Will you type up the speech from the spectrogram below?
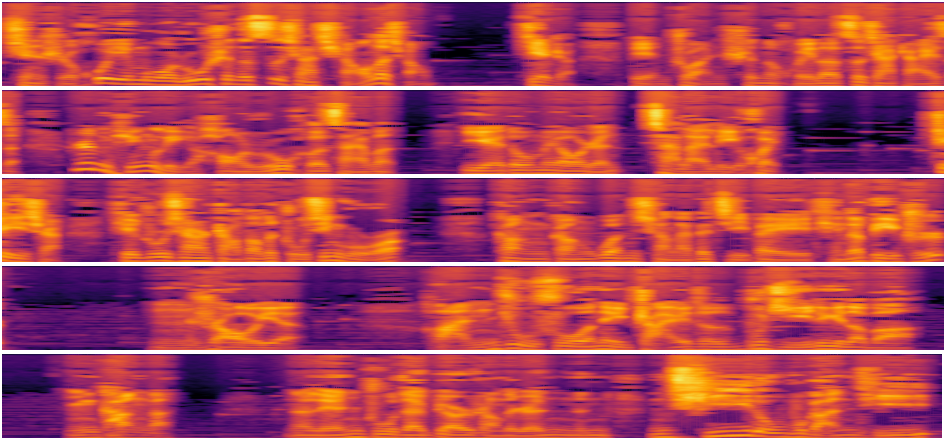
先是讳莫如深的四下瞧了瞧，接着便转身回了自家宅子，任凭李浩如何再问，也都没有人再来理会。这一下，铁柱先生找到了主心骨，刚刚弯下来的脊背挺得笔直。嗯，少爷。俺就说那宅子不吉利了吧？你看看，那连住在边上的人，那提都不敢提，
